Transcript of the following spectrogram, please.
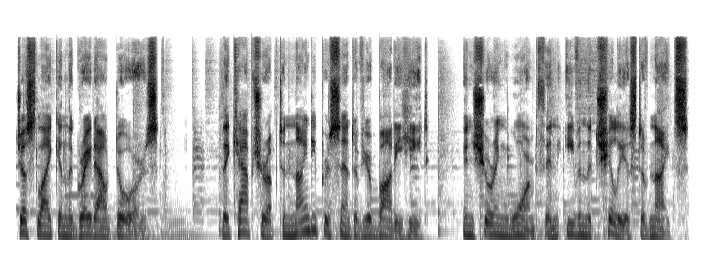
just like in the great outdoors. They capture up to 90% of your body heat, ensuring warmth in even the chilliest of nights,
